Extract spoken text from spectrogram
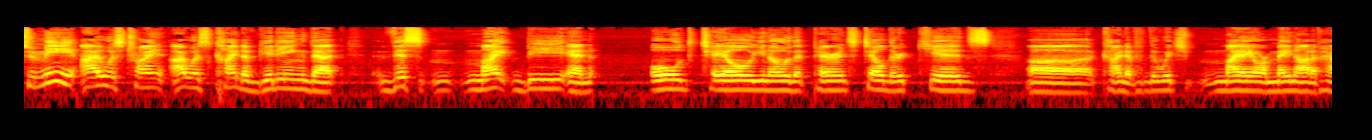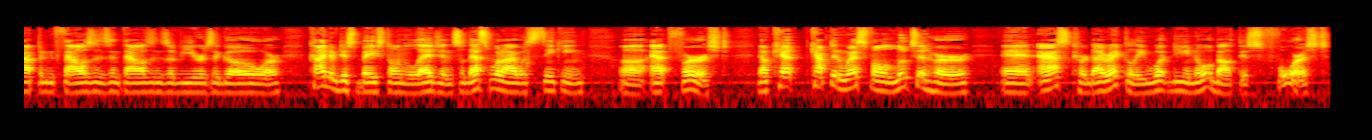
to me, I was trying, I was kind of getting that this might be an old tale, you know, that parents tell their kids, uh, kind of, which may or may not have happened thousands and thousands of years ago, or kind of just based on legend. So that's what I was thinking uh, at first. Now, Cap- Captain Westfall looks at her and asks her directly, What do you know about this forest?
